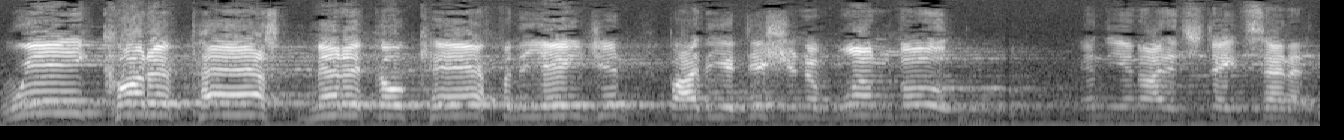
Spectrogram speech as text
We could have passed medical care for the aged by the addition of one vote in the United States Senate.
